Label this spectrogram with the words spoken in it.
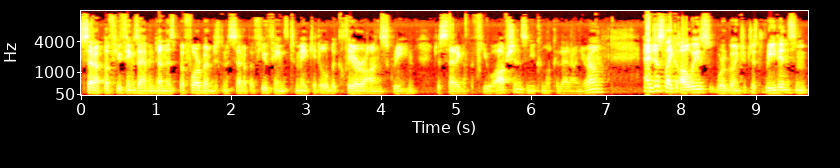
set up a few things. I haven't done this before, but I'm just going to set up a few things to make it a little bit clearer on screen, just setting up a few options, and you can look at that on your own. And just like always, we're going to just read in some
